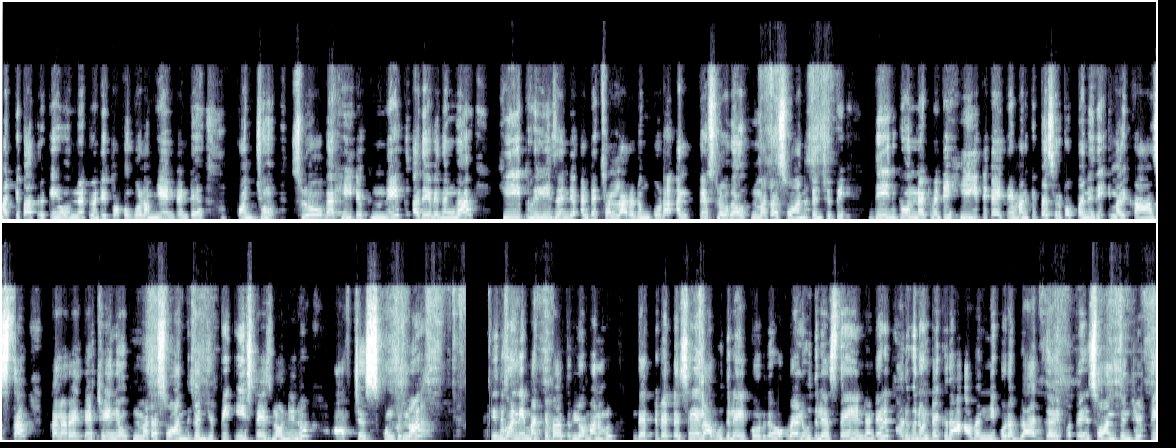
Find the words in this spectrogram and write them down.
మట్టి పాత్రకి ఉన్నటువంటి ఒక గుణం ఏంటంటే కొంచెం స్లోగా హీట్ ఎక్కుతుంది అదే విధంగా హీట్ రిలీజ్ అండి. అంటే చల్లారడం కూడా అంతే స్లోగా అవుతుంది సో అందుకని చెప్పి దీనికి ఉన్నటువంటి హీట్కి అయితే మనకి పెసరపప్పు అనేది మరి కాస్త కలర్ అయితే చేంజ్ అవుతుంది సో అందుకని చెప్పి ఈ స్టేజ్లో నేను ఆఫ్ చేసుకుంటున్నా. ఇదిగోండి మట్టి పాత్రలో మనం గట్టి పెట్టేసి ఇలా వదిలేయకూడదు. ఒకవేళ వదిలేస్తే ఏంటంటే అడుగులు ఉంటాయి కదా అవన్నీ కూడా బ్లాక్గా అయిపోతాయి. సో అందుకని చెప్పి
